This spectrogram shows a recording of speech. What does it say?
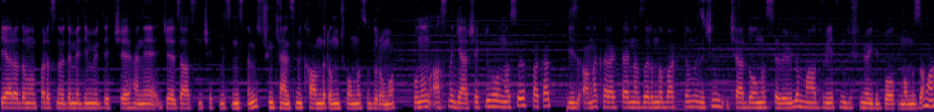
diğer adamın parasını ödemediği müddetçe hani cezasını çekmesini istemez. Çünkü kendisinin kandırılmış olması durumu. Bunun aslında gerçeklik olması fakat biz ana karakter nazarında baktığımız için içeride olması sebebiyle mağduriyetini düşünüyor gibi olmamız ama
